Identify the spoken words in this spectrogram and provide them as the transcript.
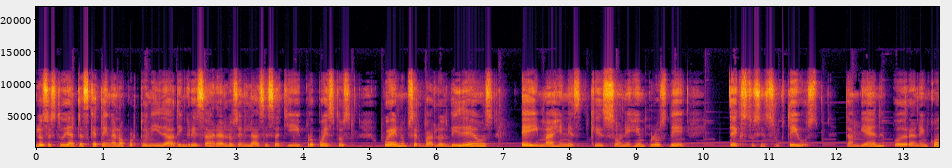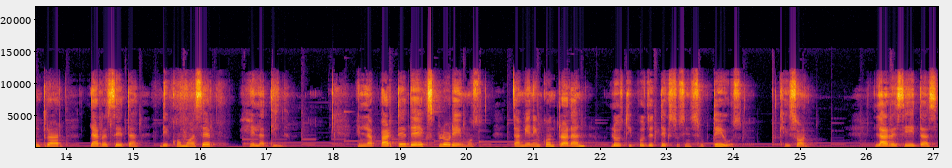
Los estudiantes que tengan la oportunidad de ingresar a los enlaces allí propuestos pueden observar los videos e imágenes que son ejemplos de textos instructivos. También podrán encontrar la receta de cómo hacer gelatina. En la parte de Exploremos también encontrarán los tipos de textos instructivos, que son las recetas,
